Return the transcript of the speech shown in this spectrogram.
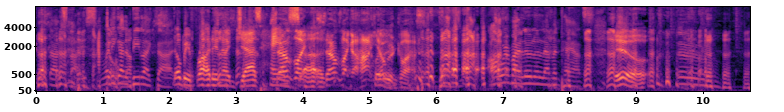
That's nice. What do you got to be like that? There'll be Friday night jazz hands. Sounds like uh, sounds like a hot clearly. yoga class. I'll wear my Lululemon pants. ew. Ooh.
